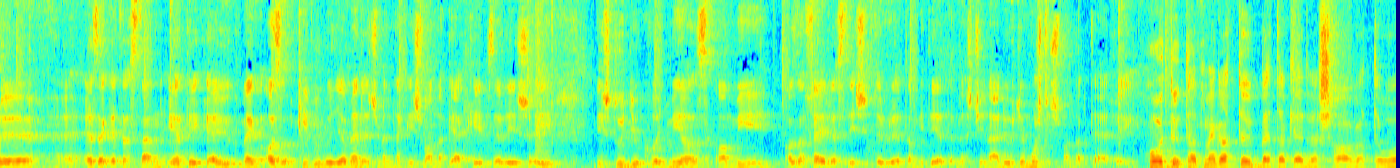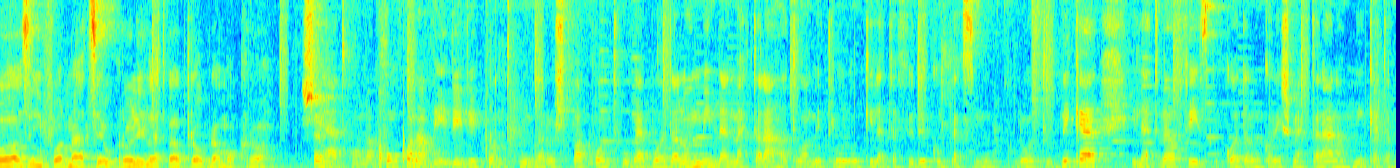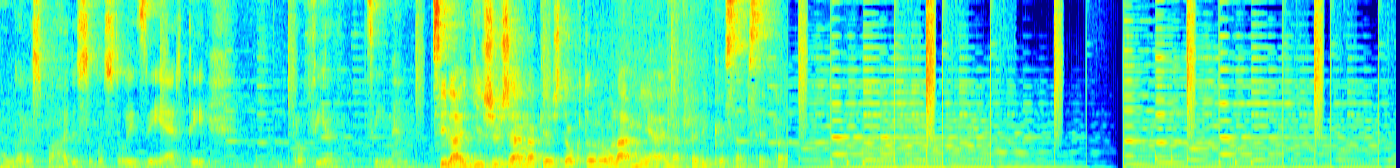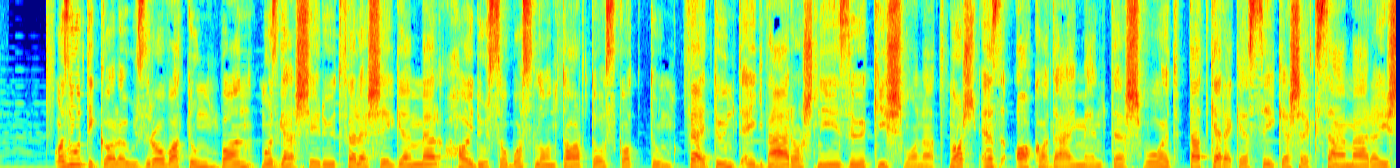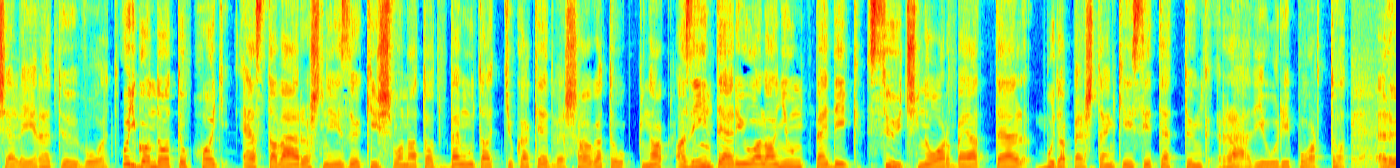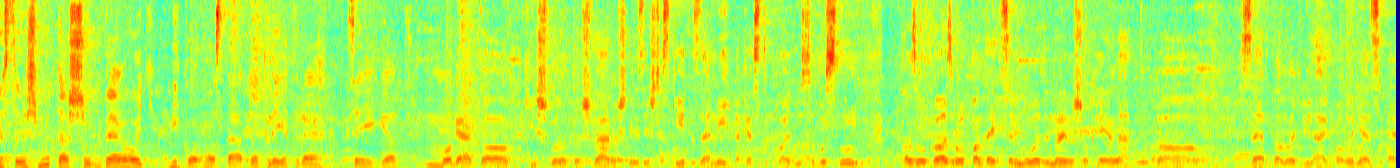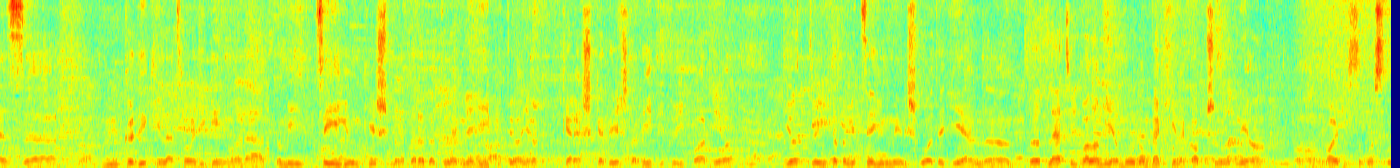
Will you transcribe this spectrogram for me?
ezeket aztán értékeljük, meg azon kívül ugye a menedzsmentnek is vannak elképzelései, és tudjuk, hogy mi az, ami, az a fejlesztési terület, amit érdemes csinálni, úgyhogy most is vannak terveink. Hol tudhat meg a többet a kedves hallgató az információkról, illetve a programokról? Saját honlapunkon, a www.hungarospa.hu weboldalon minden megtalálható, amit rólunk, illetve fürdőkomplexumunkról tudni kell, illetve a Facebook oldalunkon is megtalálnak minket a Hungarospa Hajdúszoboszlói ZRT profil címen. Szilágyi Zsuzsának és dr. Olán Mihálynak pedig köszönöm szépen. Az úti kalauz rovatunkban mozgássérült feleségemmel Hajdúszoboszlon tartózkodtunk. Feltűnt egy városnéző kisvonat. Nos, ez akadálymentes volt, tehát kerekesszékesek számára is elérhető volt. Úgy gondoltuk, hogy ezt a városnéző kisvonatot bemutatjuk a kedves hallgatóknak, az interjú alanyunk pedig Szűcs Norberttel Budapesten készítettünk rádióriportot. Először is mutassuk be, hogy mikor hoztátok létre céget. Magát a kisvonatos városnézést, ezt 2004-ben kezdtük Hajdúszoboszlón. Az oka az roppant egyszerű volt, hogy nagyon sok helyen láttuk a szerte a nagyvilágban, hogy ez, ez működik, illetve hogy igény van rá. A mi cégünk is, mert eredetileg mi egy építőanyag kereskedés, tehát építőiparból jöttünk, tehát a mi cégünknél is volt egy ilyen ötlet, hogy valamilyen módon be kéne kapcsolódni a, a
